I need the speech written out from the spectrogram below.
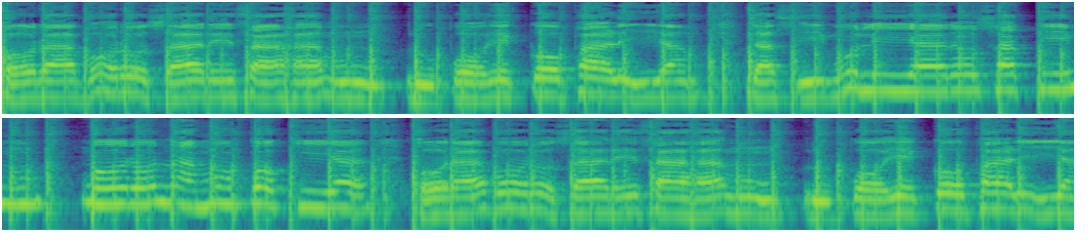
ଖରା ବରସାରେ ସାହା ମୁଁ ରୂପ ଏକ ଫାଳିଆ ଚାଷୀ ମୂଲିଆର ସାଥୀ ମୁଁ ମୋର ନାମ ପକ୍ଷିଆ। ଖରା ବରସାରେ ସାହା ମୁଁ ରୂପ ଏକ ଫାଳିଆ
